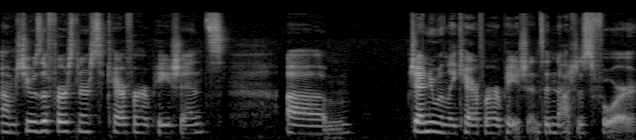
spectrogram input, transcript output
Um, she was the first nurse to care for her patients, um, genuinely care for her patients, and not just for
